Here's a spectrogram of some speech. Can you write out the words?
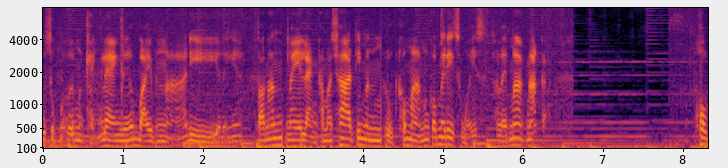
รู้สึกว่าเออมันแข็งแรงเนื้อใบมันหนาดีอะไรเงี้ยตอนนั้นในแหล่งธรรมชาติที่มันหลุดเข้ามามันก็ไม่ได้สวยอะไรมากนักอะ ผม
